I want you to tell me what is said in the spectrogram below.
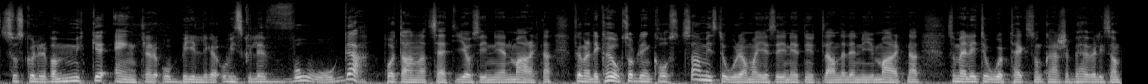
så skulle det vara mycket enklare och billigare och vi skulle våga på ett annat sätt ge oss in i en marknad. För menar, det kan ju också bli en kostsam historia om man ger sig in i ett nytt land eller en ny marknad som är lite oupptäckt som kanske behöver liksom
